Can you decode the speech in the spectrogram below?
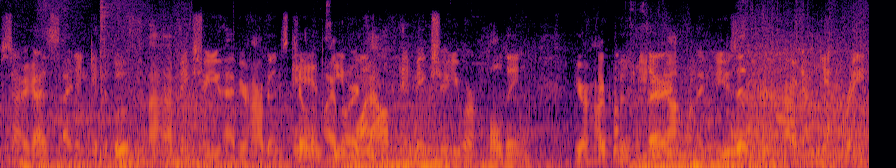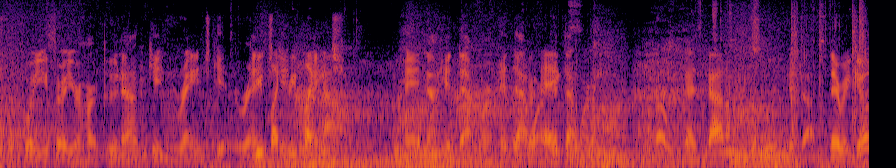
sorry guys, I didn't get the boof. Uh, make sure you have your harpoons, kill And the team pyloric one. valve, and make sure you are holding your Here harpoon. comes the You do not want to use it. Alright, now get in range before you throw your harpoon out. Get in range, get in range, Reflect, get in reflect range. And now hit that worm, hit that worm, hit that eggs. worm. You guys got him. Good job. There we go.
